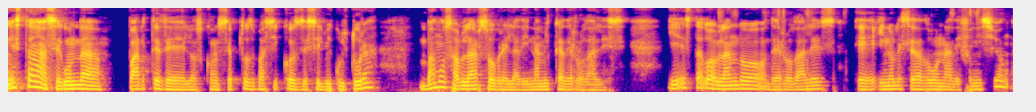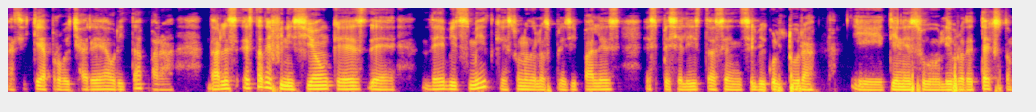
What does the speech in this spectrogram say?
esta segunda parte de los conceptos básicos de silvicultura, vamos a hablar sobre la dinámica de rodales. Y he estado hablando de rodales eh, y no les he dado una definición, así que aprovecharé ahorita para darles esta definición que es de David Smith, que es uno de los principales especialistas en silvicultura y tiene su libro de texto.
